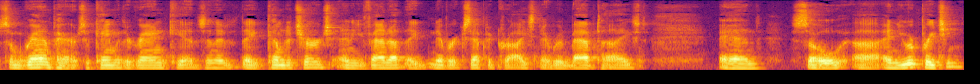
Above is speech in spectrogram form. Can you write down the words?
some grandparents who came with their grandkids and they- they'd come to church and you found out they'd never accepted Christ, never been baptized. And so, uh, and you were preaching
